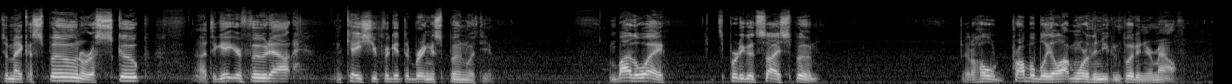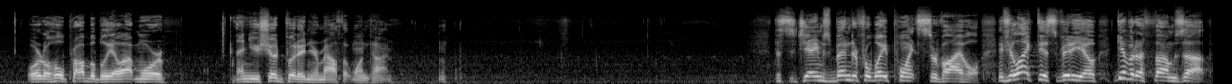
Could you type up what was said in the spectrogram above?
to make a spoon or a scoop uh, to get your food out in case you forget to bring a spoon with you. And by the way, it's a pretty good sized spoon. It'll hold probably a lot more than you can put in your mouth. Or it'll hold probably a lot more than you should put in your mouth at one time. this is James Bender for Waypoint Survival. If you like this video, give it a thumbs up.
